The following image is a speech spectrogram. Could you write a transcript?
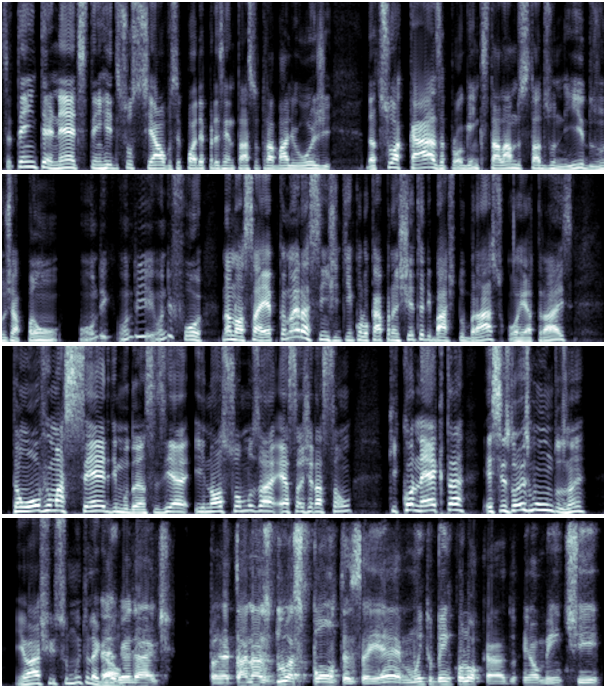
Você tem internet, você tem rede social, você pode apresentar seu trabalho hoje da sua casa para alguém que está lá nos Estados Unidos, no Japão, onde, onde, onde for. Na nossa época não era assim, a gente tinha que colocar a prancheta debaixo do braço, correr atrás. Então houve uma série de mudanças e, e nós somos a, essa geração que conecta esses dois mundos, né? Eu acho isso muito legal. É verdade. Tá nas duas pontas aí, é muito bem colocado. Realmente,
